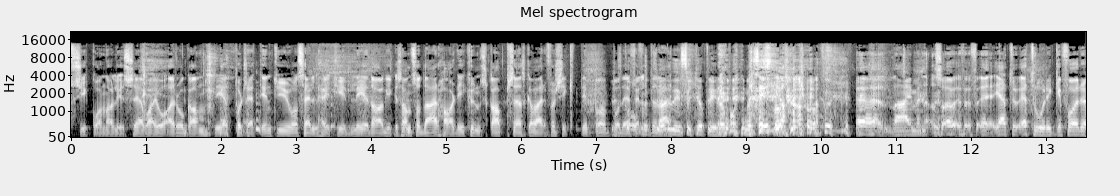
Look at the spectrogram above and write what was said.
psykoanalyse. Jeg var jo arrogant i et portrettintervju og selvhøytidelig i dag, ikke sant? så der har de kunnskap. Så jeg skal være forsiktig på, på det feltet der. Du skal offentliggjøre De psykiatrirapportene ja. Nei, men altså, jeg, tror, jeg, tror ikke for,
